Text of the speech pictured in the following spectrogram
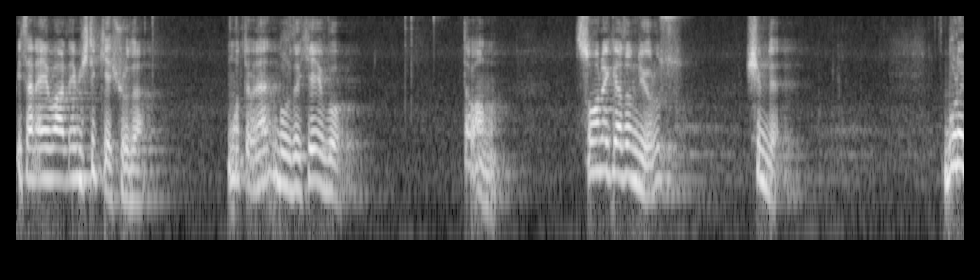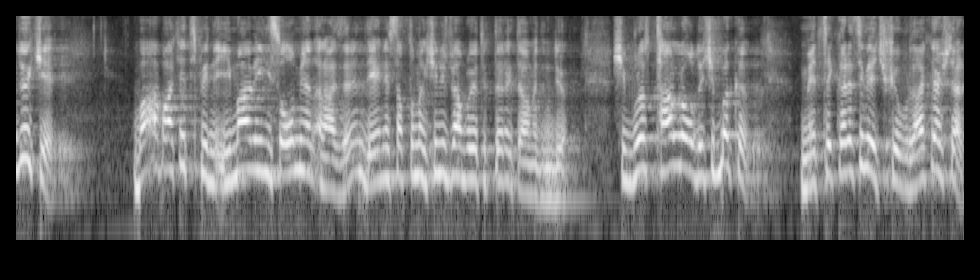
Bir tane ev var demiştik ya şurada. Muhtemelen buradaki ev bu. Tamam mı? Sonraki adım diyoruz. Şimdi burada diyor ki bağ bahçe tipinde imar bilgisi olmayan arazilerin değerini hesaplamak için lütfen buraya tıklayarak devam edin diyor. Şimdi burası tarla olduğu için bakın metrekaresi bile çıkıyor burada arkadaşlar.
